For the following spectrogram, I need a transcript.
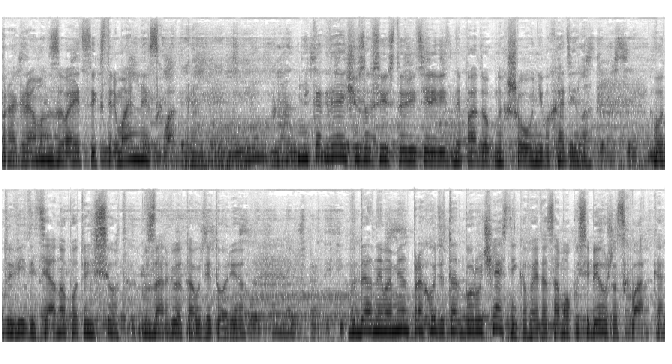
Программа называется «Экстремальная схватка». Никогда еще за всю историю телевидения подобных шоу не выходило. Вот увидите, оно потрясет, взорвет аудиторию. В данный момент проходит отбор участников, и это само по себе уже схватка.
